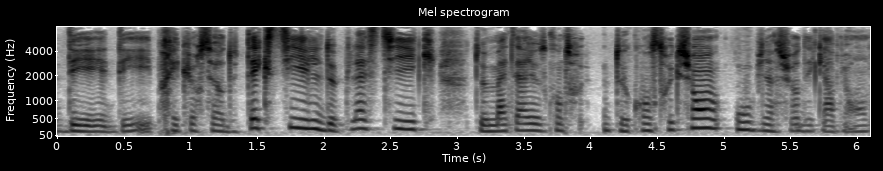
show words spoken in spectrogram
des, précurseurs de textiles, de plastique, de matériaux de, construction, ou bien sûr des carburants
